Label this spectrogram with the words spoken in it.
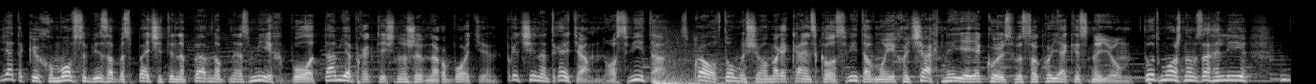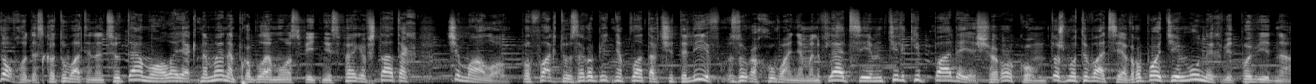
я таких умов собі забезпечити напевно б не зміг, бо там я практично жив на роботі. Причина третя освіта. Справа в тому, що американська освіта в моїх очах не є якоюсь високоякісною. Тут можна взагалі довго дискутувати на цю тему, але як на мене, проблем у освітній сфері в Штатах чимало. По факту, заробітня плата вчителів з урахуванням інфляції тільки падає щороку, тож мотивація в роботі у них відповідна.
